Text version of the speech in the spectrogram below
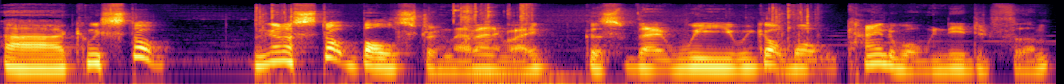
Uh, can we stop? I'm going to stop bolstering them anyway, because we, we got what kind of what we needed for them.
